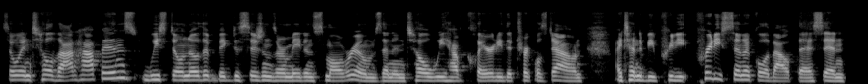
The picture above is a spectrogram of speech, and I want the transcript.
So until that happens, we still know that big decisions are made in small rooms, and until we have clarity that trickles down, I tend to be pretty pretty cynical about this. And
